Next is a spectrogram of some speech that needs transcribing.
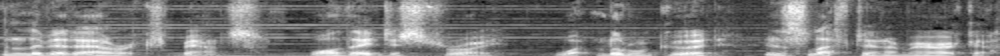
and live at our expense while they destroy what little good is left in America.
